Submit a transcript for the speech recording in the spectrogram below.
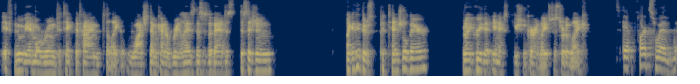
if the movie had more room to take the time to like watch them kind of realize this is a bad des- decision, like I think there's potential there, but I agree that in execution currently it's just sort of like it flirts with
